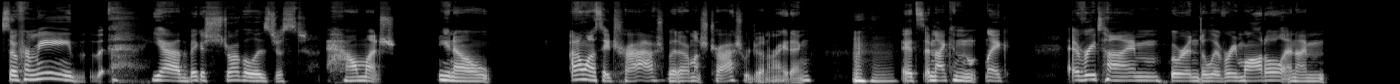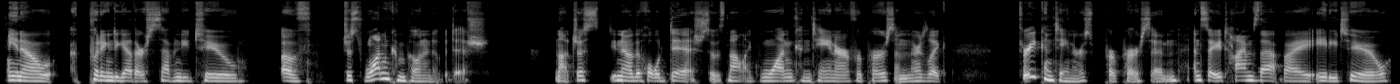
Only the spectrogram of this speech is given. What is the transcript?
so for me yeah the biggest struggle is just how much you know i don't want to say trash but how much trash we're generating Mm-hmm. it's and I can like every time we're in delivery model and I'm, you know, putting together 72 of just one component of a dish, not just, you know, the whole dish. So it's not like one container per person. There's like three containers per person. And so you times that by 82,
